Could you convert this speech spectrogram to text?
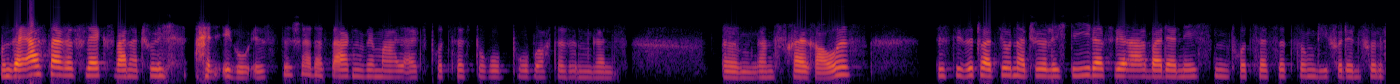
Unser erster Reflex war natürlich ein egoistischer, das sagen wir mal als Prozessbeobachterin ganz, ähm, ganz frei raus ist die Situation natürlich die, dass wir bei der nächsten Prozesssitzung, die für den 5.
